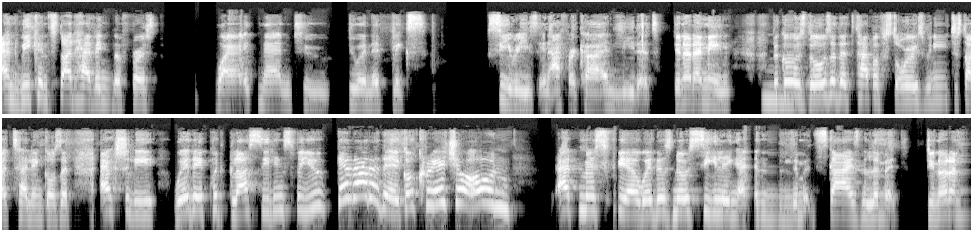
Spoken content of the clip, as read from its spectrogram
And we can start having the first white man to do a Netflix series in Africa and lead it. Do you know what I mean? Mm-hmm. Because those are the type of stories we need to start telling. Goes that actually where they put glass ceilings for you, get out of there. Go create your own atmosphere where there's no ceiling and the limit, sky's the limit. Do you know what I'm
